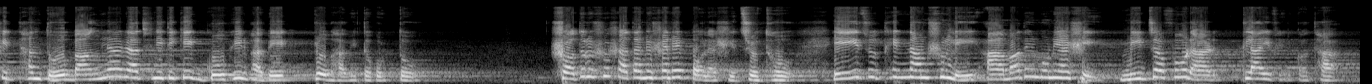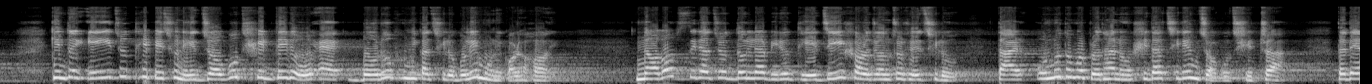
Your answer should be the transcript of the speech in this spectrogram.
সিদ্ধান্ত বাংলার রাজনীতিকে গভীরভাবে প্রভাবিত করত। সতেরোশো সাতান্ন সালের পলাশির যুদ্ধ। এই যুদ্ধের নাম শুনলেই আমাদের মনে আসে মির্জাফর আর ক্লাইভের কথা। কিন্তু এই যুদ্ধের পেছনে জগৎ শেঠদেরও এক বড় ভূমিকা ছিল বলে মনে করা হয়। নবাব সিরাজউদ্দৌলার বিরুদ্ধে যে ষড়যন্ত্র হয়েছিল, তার অন্যতম প্রধান অংশীদার ছিলেন জগৎ শেঠরা তাদের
